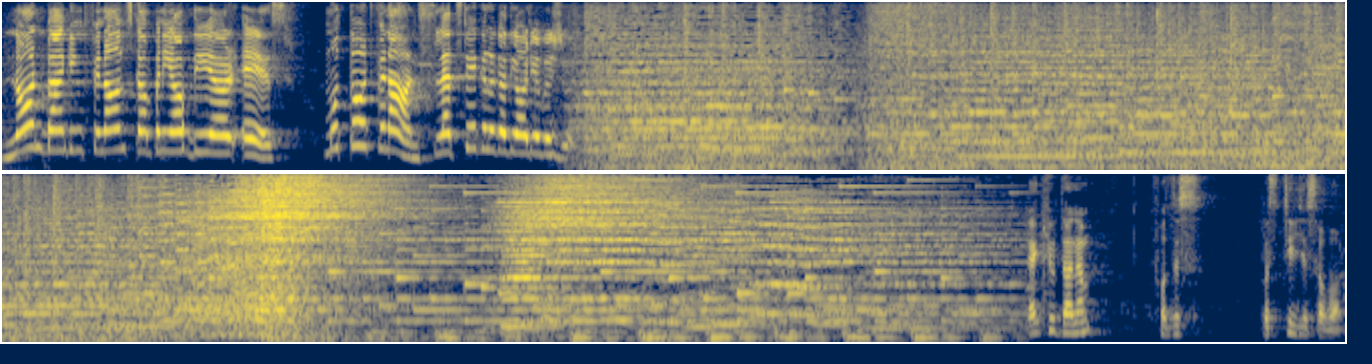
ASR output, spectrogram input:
Non-Banking Finance Company of the Year is Muthoot Finance. Let's take a look at the audio visual. Thank you, Dhanam, for this prestigious award.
